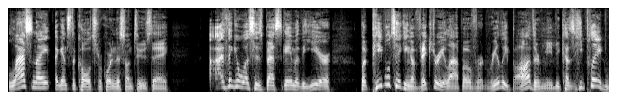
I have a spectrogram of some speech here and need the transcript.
last night against the Colts, recording this on Tuesday, I think it was his best game of the year. But people taking a victory lap over it really bothered me because he played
